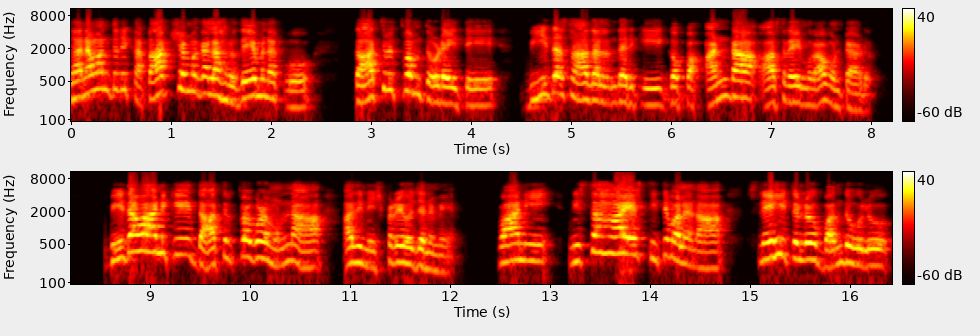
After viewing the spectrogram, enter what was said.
ధనవంతుని కటాక్షము గల హృదయమునకు దాతృత్వం తోడైతే బీద సాధలందరికీ గొప్ప అండ ఆశ్రయముగా ఉంటాడు. బీదవానికి దాతృత్వ గుణం ఉన్నా అది నిష్ప్రయోజనమే. వాని నిస్సహాయ స్థితి వలన స్నేహితులు బంధువులు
